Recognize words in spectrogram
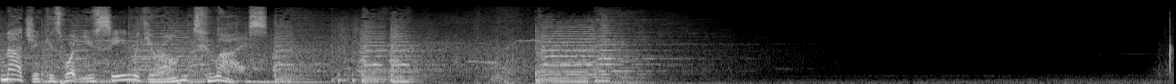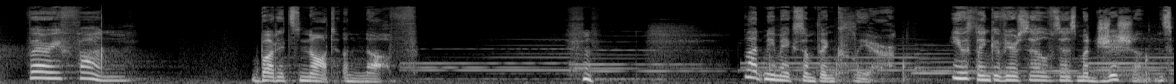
magic is what you see with your own two eyes. Very fun. But it's not enough. Let me make something clear. You think of yourselves as magicians,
